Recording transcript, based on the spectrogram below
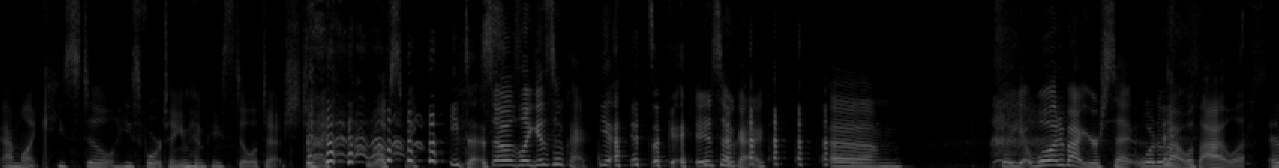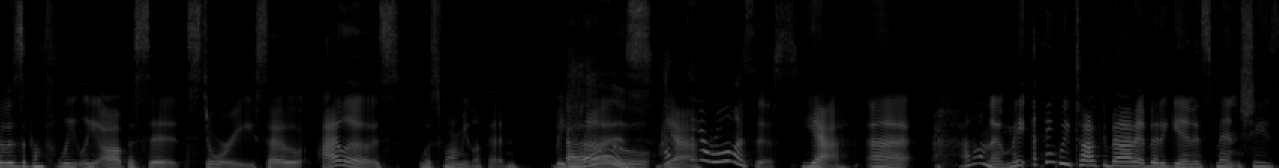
I'm like, he's still he's 14 and he's still attached to me. he loves me. He does. So I was like, it's okay. yeah, it's okay. It's okay. um. So yeah, what about your set? What about with Isla? it was a completely opposite story. So Isla is, was formula fed because oh, I yeah. I realized this. Yeah, uh, I don't know. I think we talked about it, but again, it's meant she's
